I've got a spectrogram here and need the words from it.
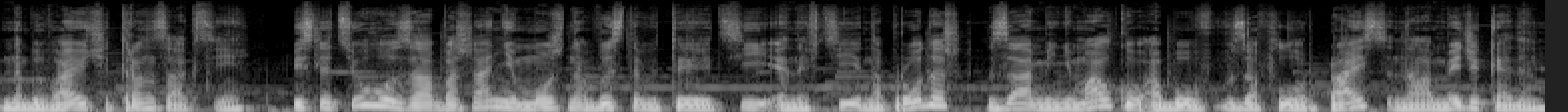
набиваючи транзакції. Після цього за бажанням можна виставити ці NFT на продаж за мінімалку або за флор прайс на Magic Eden.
